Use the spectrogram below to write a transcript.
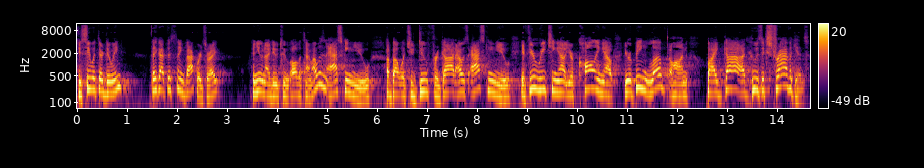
you see what they're doing? They got this thing backwards, right? And you and I do too, all the time. I wasn't asking you about what you do for God. I was asking you if you're reaching out, you're calling out, you're being loved on by God who is extravagant.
